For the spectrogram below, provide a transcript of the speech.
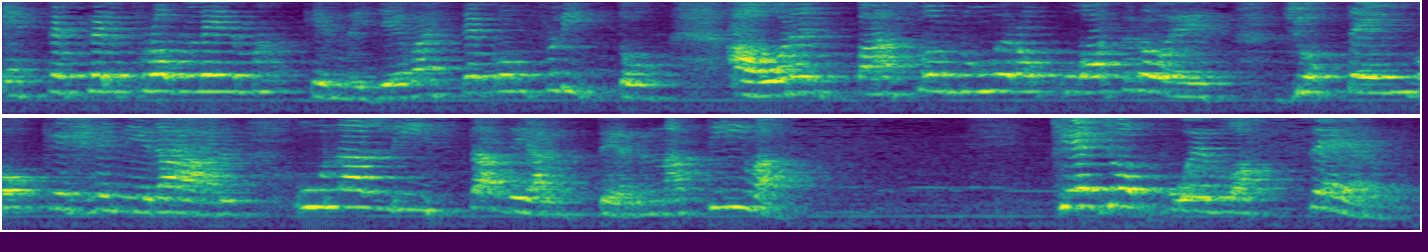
Este es el problema que me lleva a este conflicto. Ahora el paso número cuatro es, yo tengo que generar una lista de alternativas. ¿Qué yo puedo hacer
